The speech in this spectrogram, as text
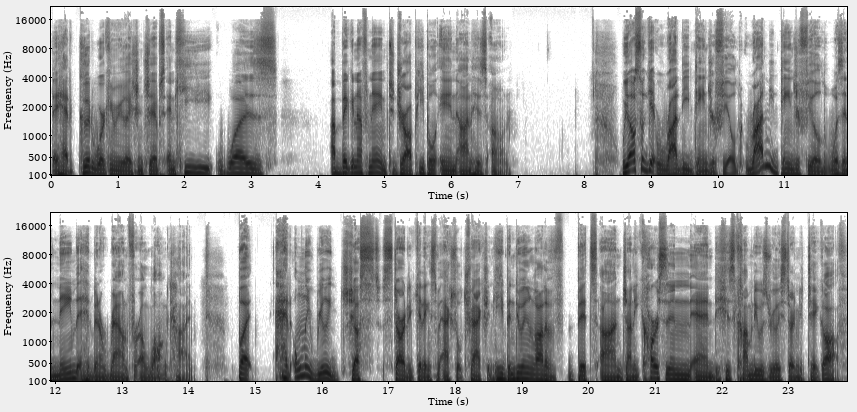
they had good working relationships, and he was a big enough name to draw people in on his own. We also get Rodney Dangerfield. Rodney Dangerfield was a name that had been around for a long time, but had only really just started getting some actual traction. He'd been doing a lot of bits on Johnny Carson, and his comedy was really starting to take off.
